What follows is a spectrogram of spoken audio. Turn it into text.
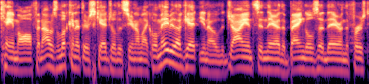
came off. And I was looking at their schedule this year, and I'm like, well, maybe they'll get you know the Giants in there, the Bengals in there in the first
